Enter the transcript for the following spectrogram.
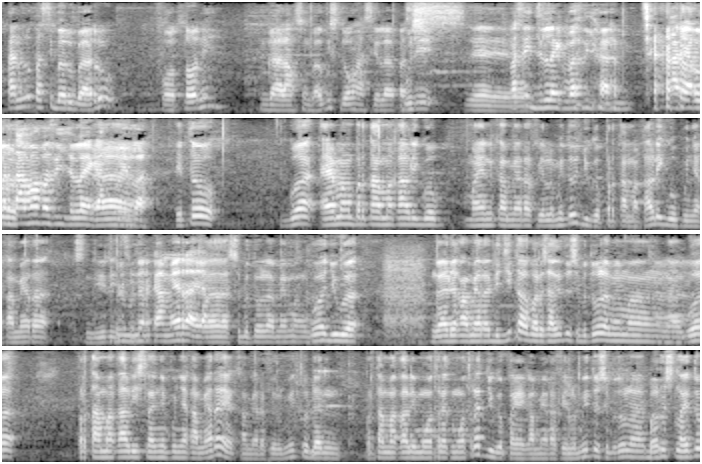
kan lu pasti baru-baru foto nih nggak langsung bagus dong hasilnya pasti Bus, ya, ya, ya. pasti jelek banget kan. Karya pertama pasti jelek kan Ah, lah. itu gua emang pertama kali gue main kamera film itu juga pertama kali gue punya kamera sendiri Bener-bener kamera ya. Ya, sebetulnya memang. Gue juga nggak ada kamera digital pada saat itu sebetulnya memang. Nah gue pertama kali istilahnya punya kamera ya kamera film itu. Dan pertama kali motret-motret juga pakai kamera film itu sebetulnya. Baru setelah itu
